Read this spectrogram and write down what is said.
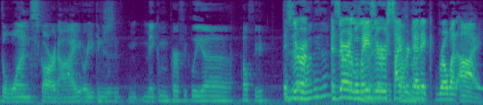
the one scarred eye, or you can just make him perfectly uh, healthy. Is there do anything? is there a Doesn't laser matter. Cybernetic robot eye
